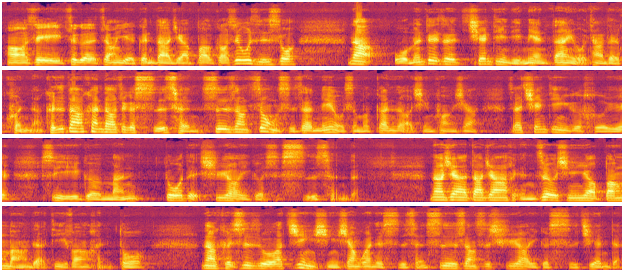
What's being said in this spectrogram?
好，所以这个章也跟大家报告，所以我只是说。那我们对这签订里面当然有它的困难，可是大家看到这个时辰，事实上纵使在没有什么干扰情况下，在签订一个合约是一个蛮多的需要一个时辰的。那现在大家很热心要帮忙的地方很多，那可是如果要进行相关的时辰，事实上是需要一个时间的。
